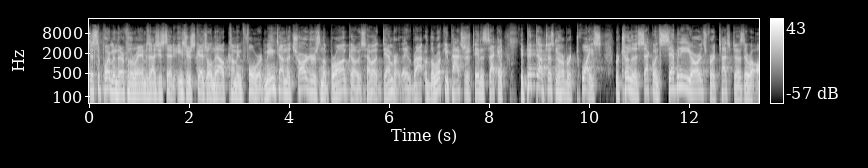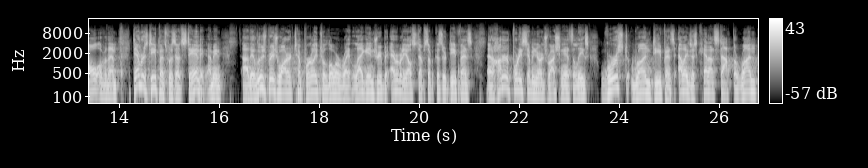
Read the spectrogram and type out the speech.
Disappointment there for the Rams. As you said, easier schedule now coming forward. Meantime, the Chargers and the Broncos. How about Denver? They the rookie Patrick Surtain the second. He picked up Justin Herbert twice, returned the second one 70 yards for a touchdown. They were all over them. Denver's defense was outstanding. I mean, uh, they lose Bridgewater temporarily to a lower right leg injury, but everybody else steps up because their defense and 147 yards rushing against the league's worst run defense. LA just cannot stop the run.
